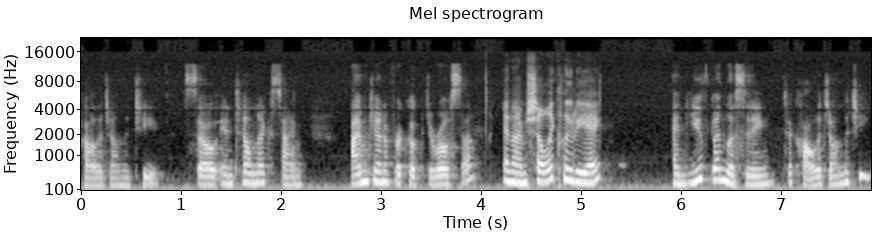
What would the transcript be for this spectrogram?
college on the cheap. So until next time, I'm Jennifer Cook DeRosa. And I'm Shelley Cloutier. And you've been listening to College on the Cheap.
